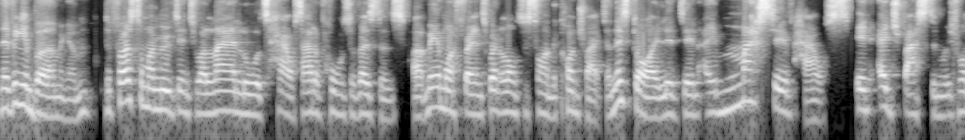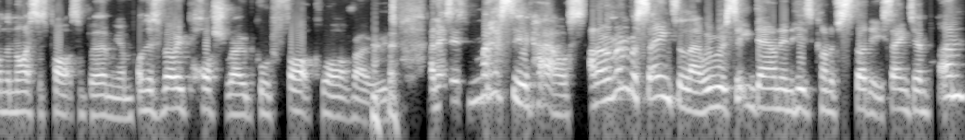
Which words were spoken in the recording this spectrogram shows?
living in Birmingham, the first time I moved into a landlord's house out of halls of residence, uh, me and my friends went along to sign the contract. And this guy lived in a massive house in Edgbaston, which is one of the nicest parts of Birmingham, on this very posh road called Farquhar Road. and it's this massive house. And I remember saying to the landlord, we were sitting down in his kind of study, saying to him, um,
